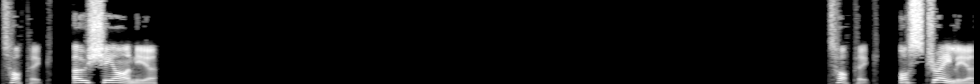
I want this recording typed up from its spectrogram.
Topic: Oceania. Topic: Australia.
